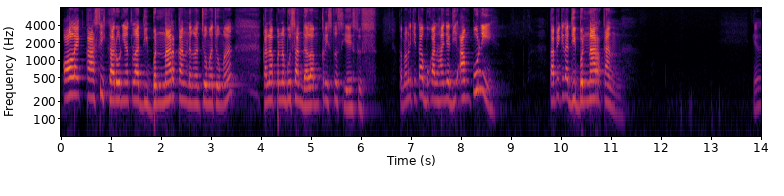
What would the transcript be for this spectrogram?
oleh kasih karunia telah dibenarkan dengan cuma-cuma karena penebusan dalam Kristus Yesus. Teman-teman kita bukan hanya diampuni, tapi kita dibenarkan. Ya,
